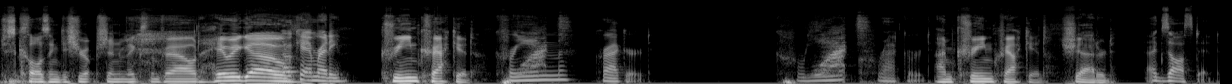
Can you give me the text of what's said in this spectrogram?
just causing disruption makes them proud. Here we go. Okay, I'm ready. Cream crackered. Cream crackered. Cream crackered. I'm cream crackered. Shattered. Exhausted.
